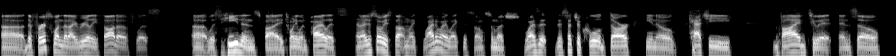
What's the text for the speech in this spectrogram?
uh, the first one that I really thought of was uh, was Heathens by 21 Pilots. And I just always thought, I'm like, why do I like this song so much? Why is it, there's such a cool, dark, you know, catchy vibe to it. And so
